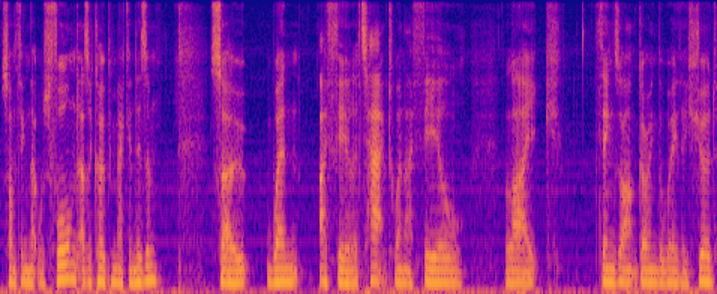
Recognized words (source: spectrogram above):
something that was formed as a coping mechanism. So when I feel attacked, when I feel like things aren't going the way they should,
